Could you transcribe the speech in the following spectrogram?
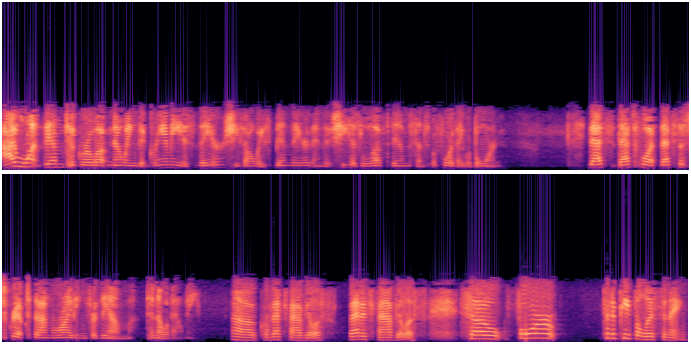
I want them to grow up knowing that Grammy is there. She's always been there, and that she has loved them since before they were born. That's that's what that's the script that I'm writing for them to know about me. Oh, that's fabulous. That is fabulous. So for for the people listening,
